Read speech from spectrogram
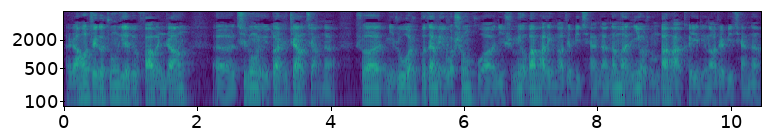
然后这个中介就发文章，呃，其中有一段是这样讲的，说你如果是不在美国生活，你是没有办法领到这笔钱的。那么你有什么办法可以领到这笔钱呢？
